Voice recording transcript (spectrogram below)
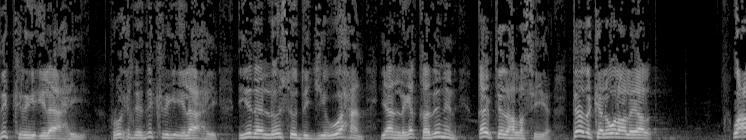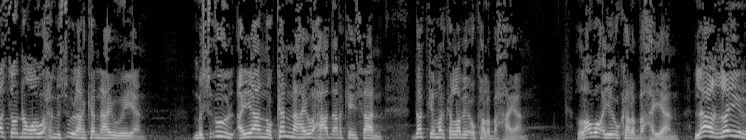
dikriga ilaahay ruuxda dikriga ilaahay iyadaa loo soo dejiyey waxaan yaan laga qadinin qaybteeda hala siiya teeda kale walaalayaal waxaasoo dhan waa wax mas'uulaan ka nahay weeyaan. Mas'uul ayaanu ka nahay waxaad arkaysaan dadka marka labay u kala baxayaan. Labo ayay u kala baxayaan. Laa hayr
